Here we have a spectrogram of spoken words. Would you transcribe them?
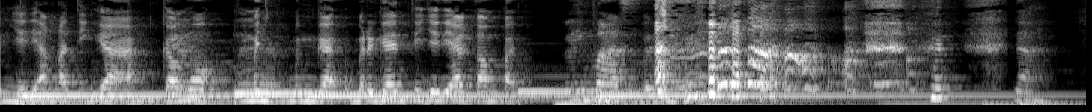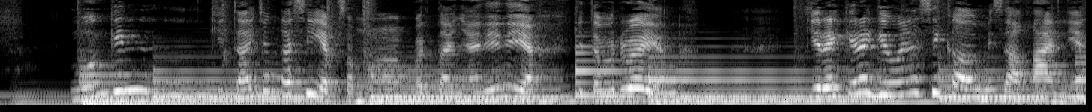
akan berganti menjadi angka 3 kamu Ya, men- berganti jadi angka 4 lima sebenarnya. nah mungkin kita aja nggak siap sama pertanyaan ini ya kita berdua ya. Kira-kira gimana sih kalau misalkan ya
